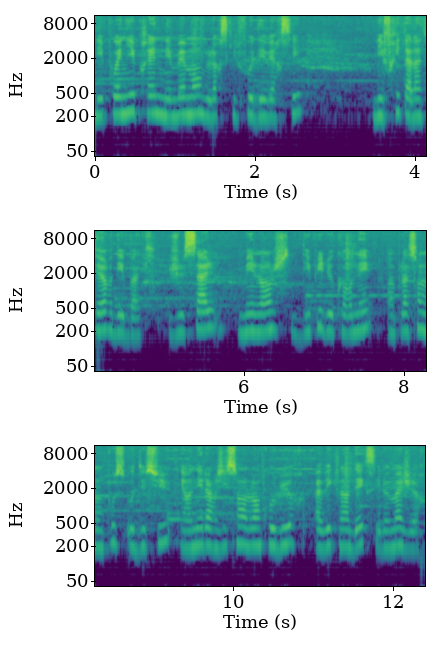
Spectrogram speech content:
Les poignées prennent les mêmes angles lorsqu'il faut déverser, les frites à l'intérieur des bacs. Je sale, mélange, déplie le cornet en plaçant mon pouce au-dessus et en élargissant l'encolure avec l'index et le majeur.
